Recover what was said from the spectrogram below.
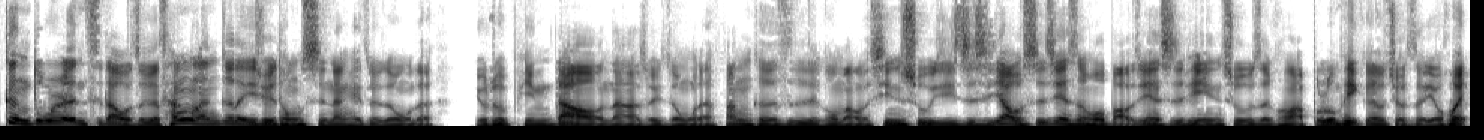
更多人知道我这个苍蓝鸽的医学通识。那可以追踪我的 YouTube 频道，那追踪我的方格子，购买我新书以及支持药师健生活保健食品，输入折扣码 Blue Pig 有九折优惠。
